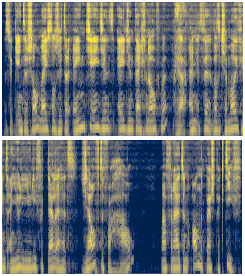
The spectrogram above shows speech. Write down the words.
Dat is ook interessant. Meestal zit er één change agent tegenover me. Ja. En het, vind- wat ik zo mooi vind aan jullie, jullie vertellen hetzelfde verhaal, maar vanuit een ander perspectief.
